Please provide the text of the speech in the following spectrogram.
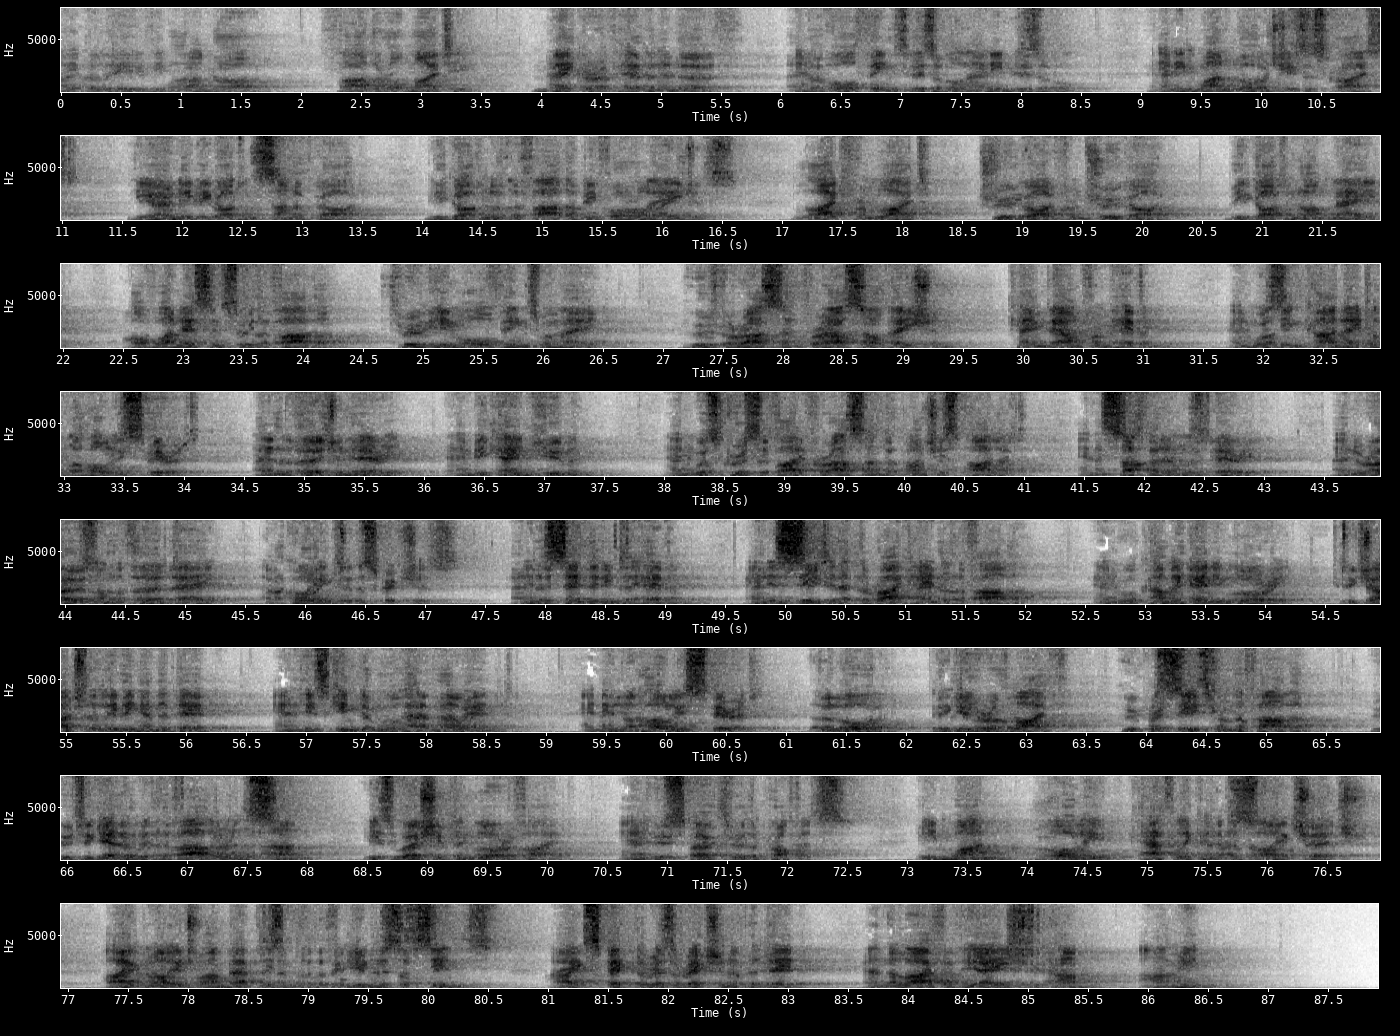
I believe in one God, Father Almighty, maker of heaven and earth, and of all things visible and invisible, and in one Lord Jesus Christ, the only begotten Son of God, begotten of the Father before all ages, light from light, true God from true God, begotten not made, of one essence with the Father, through him all things were made, who for us and for our salvation came down from heaven, and was incarnate of the Holy Spirit, and the Virgin Mary, and became human, and was crucified for us under Pontius Pilate, and suffered and was buried, and arose on the third day, according to the Scriptures, and ascended into heaven, and is seated at the right hand of the Father, and will come again in glory to judge the living and the dead, and his kingdom will have no end. And in the Holy Spirit, the Lord, the giver of life, who proceeds from the Father, who together with the Father and the Son is worshipped and glorified, and who spoke through the prophets. In one holy, Catholic, and Apostolic Church, I acknowledge one baptism for the forgiveness of sins. I expect the resurrection of the dead and the life of the age to come. Amen.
